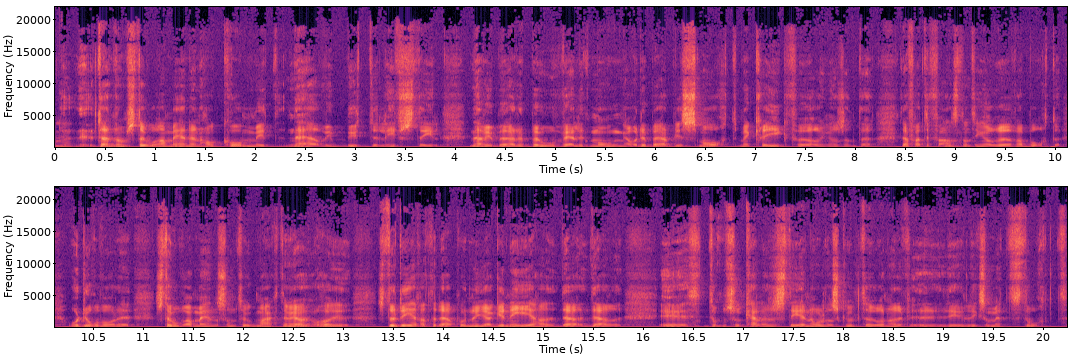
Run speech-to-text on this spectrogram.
Mm. Utan de stora männen har kommit när vi bytte livsstil, när vi började bo väldigt många och det började bli smart med krigföring och sånt där. Därför att det fanns någonting att röva bort. Och då var det stora män som tog makten. Jag har studerat det där på Nya Guinea, där, där eh, de så kallade stenålderskulturerna, det, det är liksom ett stort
